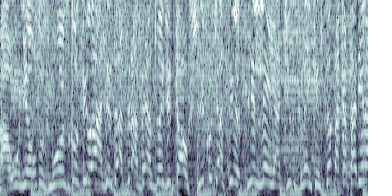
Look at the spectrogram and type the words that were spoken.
A União dos Músicos de Lages, através do edital Chico de Assis e Lei Adir Blanc em Santa Catarina,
